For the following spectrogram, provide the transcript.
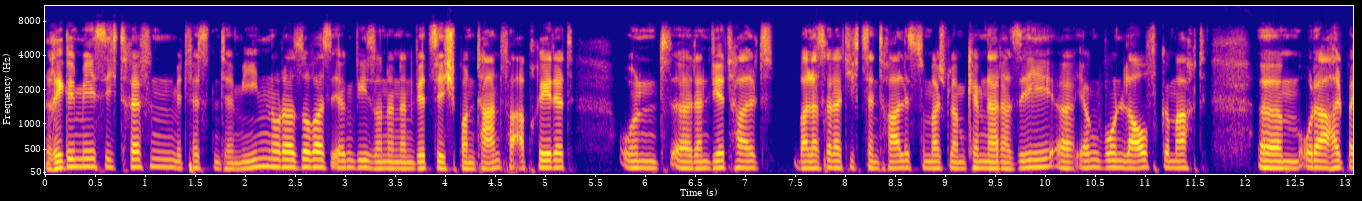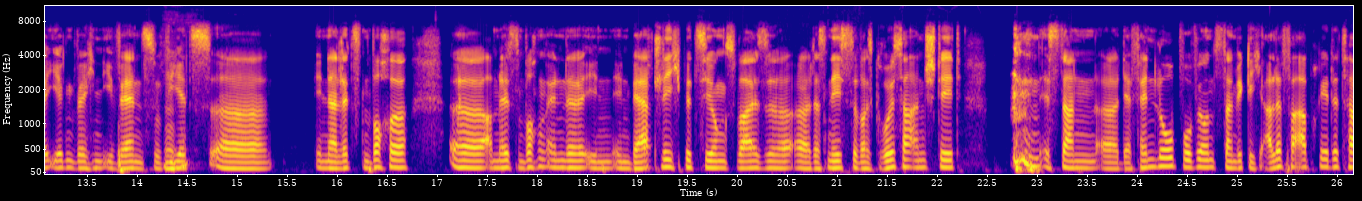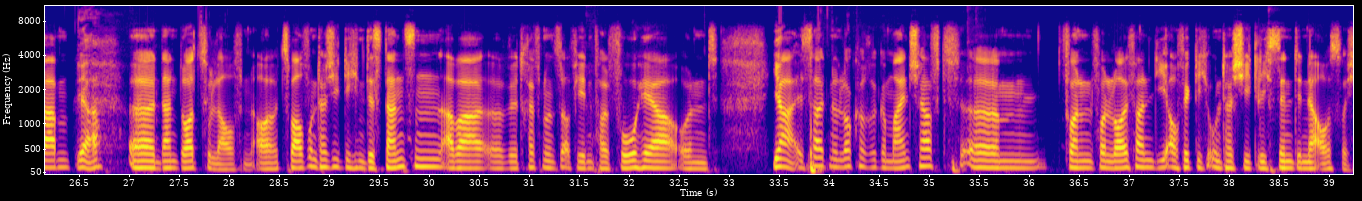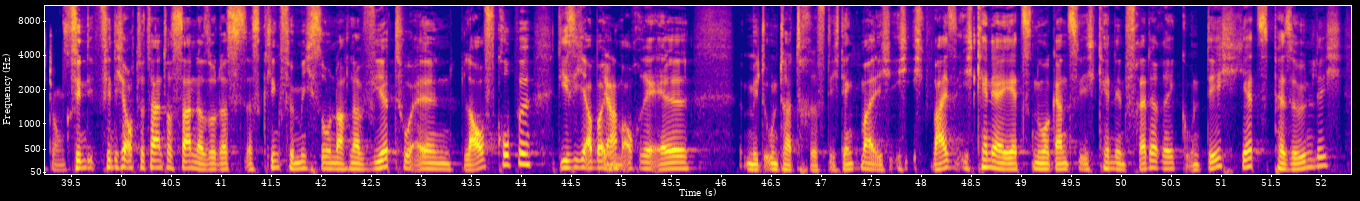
regelmäßig treffen mit festen Terminen oder sowas irgendwie, sondern dann wird sich spontan verabredet und äh, dann wird halt weil das relativ zentral ist, zum Beispiel am Chemnader See äh, irgendwo ein Lauf gemacht ähm, oder halt bei irgendwelchen Events, so wie mhm. jetzt äh, in der letzten Woche, äh, am letzten Wochenende in, in Bertlich, beziehungsweise äh, das nächste, was größer ansteht, ist dann äh, der Fanlob, wo wir uns dann wirklich alle verabredet haben, ja. äh, dann dort zu laufen. Zwar auf unterschiedlichen Distanzen, aber äh, wir treffen uns auf jeden Fall vorher und ja, ist halt eine lockere Gemeinschaft ähm, von, von Läufern, die auch wirklich unterschiedlich sind in der Ausrichtung. Finde find ich auch total interessant. Also das, das klingt für mich so nach einer virtuellen Laufgruppe, die sich aber ja. eben auch reell mitunter trifft. Ich denke mal, ich, ich, ich weiß, ich kenne ja jetzt nur ganz, ich kenne den Frederik und dich jetzt persönlich.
